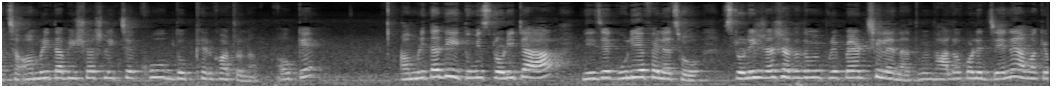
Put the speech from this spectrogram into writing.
আচ্ছা অমৃতা বিশ্বাস লিখছে খুব দুঃখের ঘটনা। ওকে অমৃতা দি, তুমি স্টোরিটা নিজে গুলিয়ে ফেলেছো। স্টোরিটার সাথে তুমি প্রিপেয়ার ছিলে না। তুমি ভালো করে জেনে আমাকে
